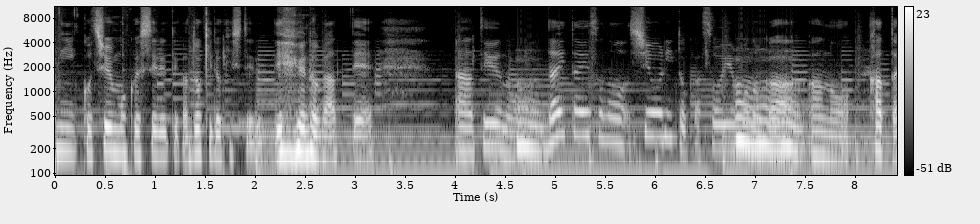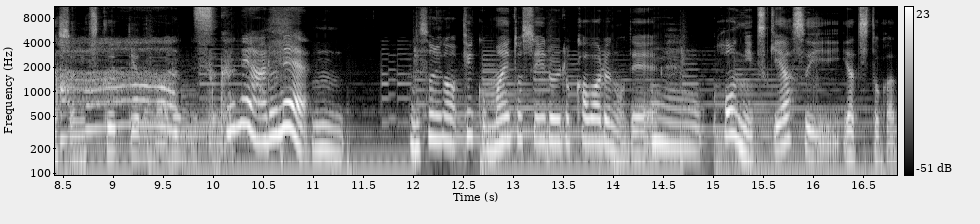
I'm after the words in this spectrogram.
にこう注目してるっていうかドキドキしてるっていうのがあって、あっていうのは、うん。大体そのしおりとかそういうものが、うんうんうん。あの買った人につくっていうのがあるんですよ、あーつくねあるね。う、ん、でそれが結構毎年いろいろ変わるので、うん本につけやすいやつとか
